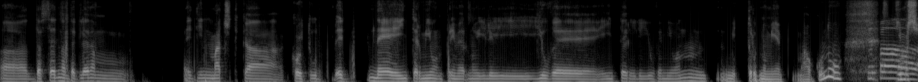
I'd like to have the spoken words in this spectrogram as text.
а, да седна да гледам един матч така, който е, не е Интер Милан, примерно, или Юве Интер, или Юве Милан, ми, трудно ми е малко, но е, това, имаш...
